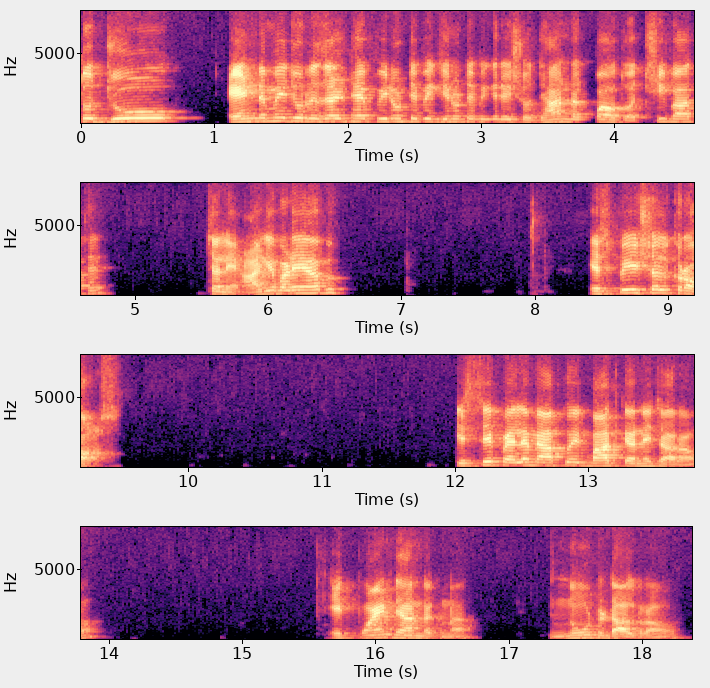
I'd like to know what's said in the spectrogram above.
तो जो एंड में जो रिज़ल्ट है फिनोटिपिक जीनोटिपिक रेशियो ध्यान रख पाओ तो अच्छी बात है। चले, आगे बढ़े अब। स्पेशल क्रॉस इससे पहले मैं आपको एक बात करने चाह रहा हूँ। एक पॉइंट ध्यान रखना। नोट डाल रहा हूँ।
